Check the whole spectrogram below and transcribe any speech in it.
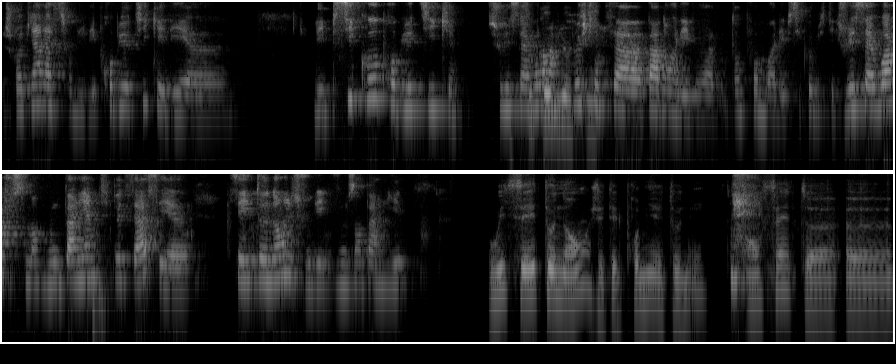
je reviens là sur les, probiotiques et les, euh, les psychoprobiotiques. Je voulais savoir un peu, je trouve ça, pardon, les, tant pour moi, les psychobiotiques. Je voulais savoir justement, vous nous parliez un petit peu de ça, c'est euh, étonnant et je voulais que vous nous en parliez. Oui, c'est étonnant, j'étais le premier étonné. En fait, euh, euh,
